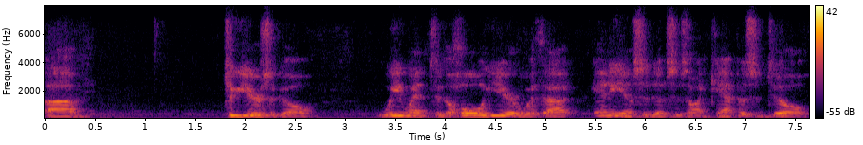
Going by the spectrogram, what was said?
um, two years ago, we went through the whole year without any incidences on campus until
